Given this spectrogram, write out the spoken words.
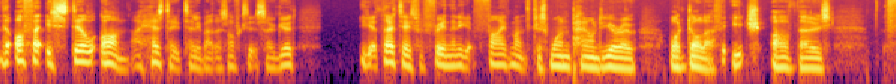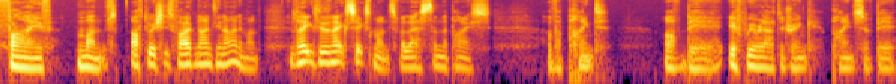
the offer is still on. I hesitate to tell you about this offer because it's so good. You get 30 days for free and then you get five months, just one pound, euro, or dollar for each of those five months, after which it's five ninety nine a month. It'll take you through the next six months for less than the price of a pint of beer, if we're allowed to drink pints of beer.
